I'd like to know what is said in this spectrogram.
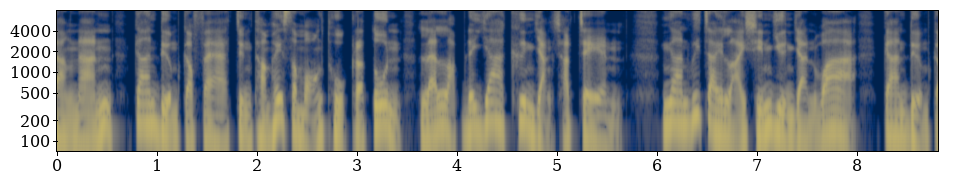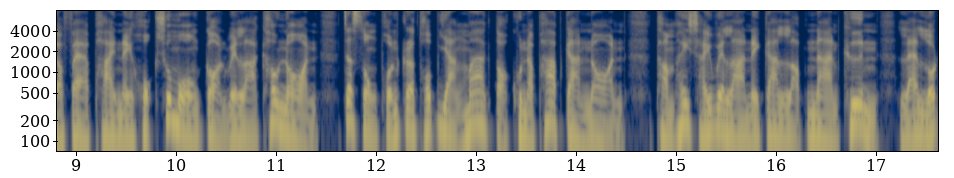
ดังนั้น การดื่มกาแฟจึงทำให้สมองถูกกระตุ้น และหลับได้ยากขึ้นอย่างชัดเจน งานวิจัยหลายชิ้นยืนยันว่า การดื่มกาแฟภายใน 6 ชั่วโมงก่อนเวลาเข้านอน จะส่งผลกระทบอย่างมากต่อคุณภาพการนอนทำให้ใช้เวลาในการหลับนานขึ้น และลด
